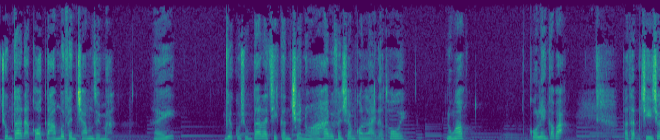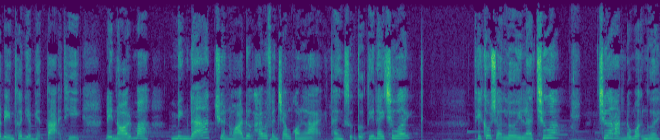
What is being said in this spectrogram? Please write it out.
Chúng ta đã có 80% rồi mà. Đấy việc của chúng ta là chỉ cần chuyển hóa 20% còn lại nữa thôi đúng không? Cố lên các bạn và thậm chí cho đến thời điểm hiện tại thì để nói mà mình đã chuyển hóa được 20% còn lại thành sự tự tin hay chưa ấy? Thì câu trả lời là chưa chưa hẳn đâu mọi người.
